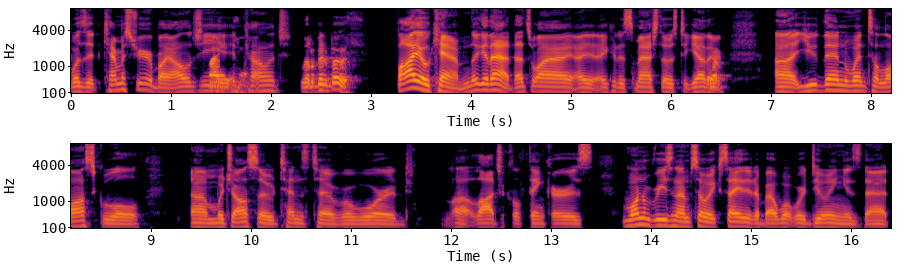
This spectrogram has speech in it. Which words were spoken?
was it chemistry or biology Biochem. in college? A little bit of both. Biochem. Look at that. That's why I, I could have smashed those together. Yep. Uh, you then went to law school um, which also tends to reward uh, logical thinkers. One reason I'm so excited about what we're doing is that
